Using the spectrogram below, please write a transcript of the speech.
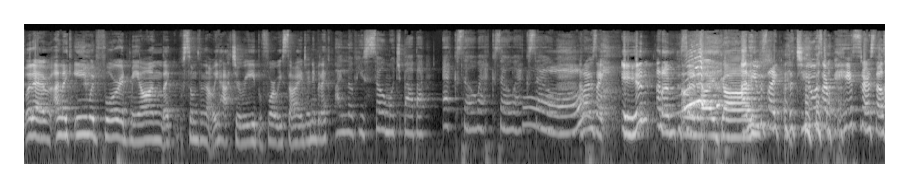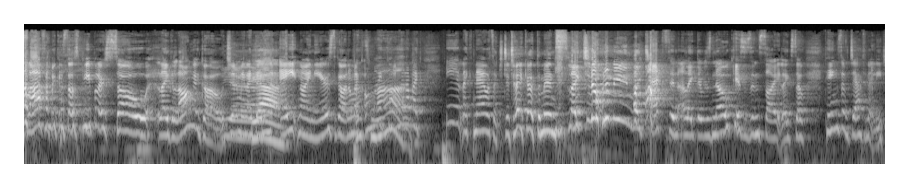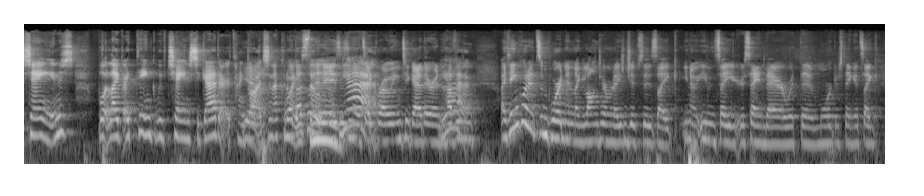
but um, and like Ian would forward me on like something that we had to read before we signed, and he'd be like, "I love you so much, Baba." XOXOXO. And I was like, Ian? And I'm just Oh my god. And he was like, the two of us are pissing ourselves laughing because those people are so like long ago. Do you know what I mean? Like Yeah. eight, nine years ago. And I'm like, That's oh my god. And I'm like, Ian, like now it's like, you take out the mints? Like, do you know what I mean? Like texting and like there was no kisses in sight. Like so things have definitely changed. But like I think we've changed together, thank God. And that kind well, of that's So, what it is, isn't it? yeah. It's like growing together and Yeah. having. I think what it's important in like long term relationships is like you know even say you're saying there with the mortgage thing, it's like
